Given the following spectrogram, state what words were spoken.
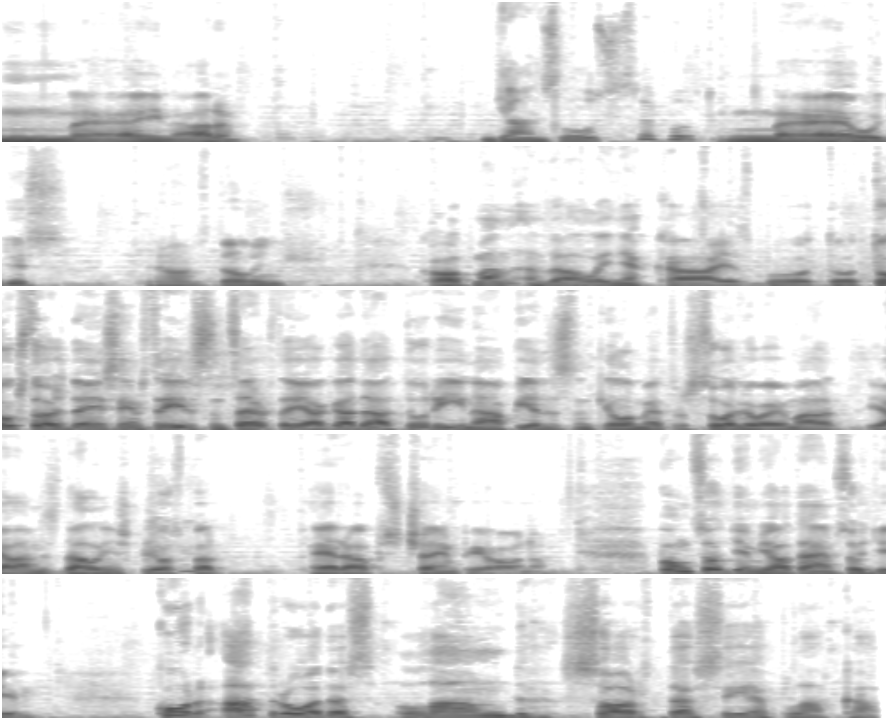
Nē, Ināra. Jānis Lūsis varbūt. Nē, Uģis. Jānis Daliņš. Kaut man dāliņa kājas būtu. 1934. gadā Turīnā 50 km soļojumā Jānis Dāliņš kļūst par Eiropas čempionu. Punkts Uģim, jautājums Uģim. Kur atrodas Landsortas ieplakā?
